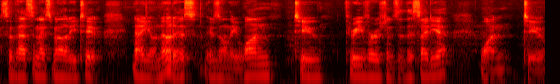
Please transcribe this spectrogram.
So that's a nice melody too. Now you'll notice there's only one, two, three versions of this idea. One, two,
